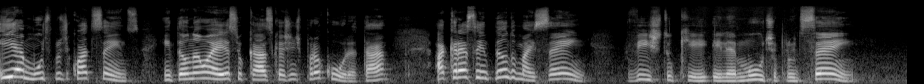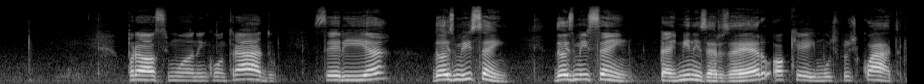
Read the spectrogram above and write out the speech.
e é múltiplo de 400. Então não é esse o caso que a gente procura, tá? Acrescentando mais 100, visto que ele é múltiplo de 100, próximo ano encontrado seria 2100. 2100 termina em 00, ok, múltiplo de 4.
